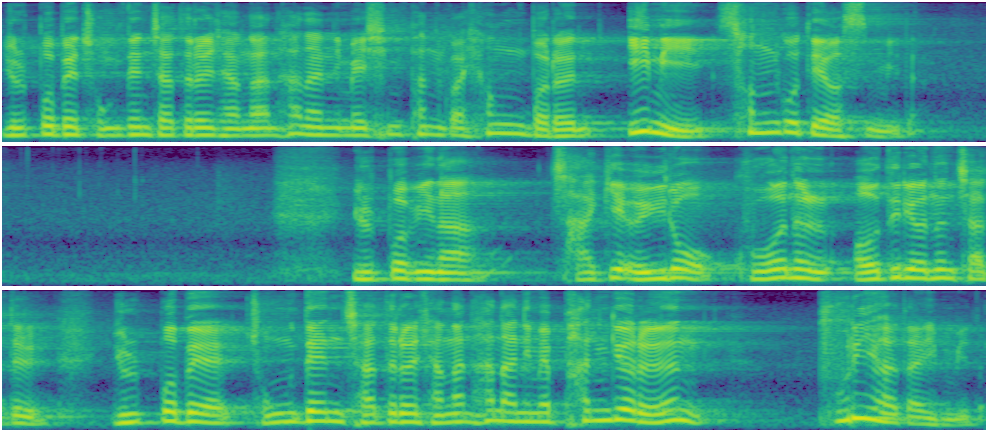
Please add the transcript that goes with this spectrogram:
율법의 종된 자들을 향한 하나님의 심판과 형벌은 이미 선고되었습니다. 율법이나 자기 의로 구원을 얻으려는 자들, 율법의 종된 자들을 향한 하나님의 판결은 불의하다입니다.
